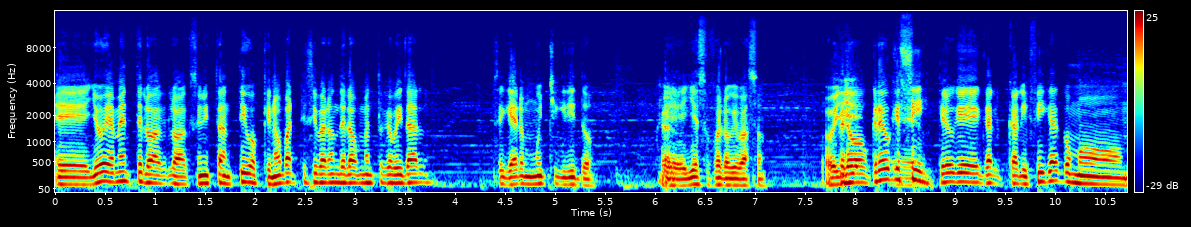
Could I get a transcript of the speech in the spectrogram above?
Eh, y obviamente los, los accionistas antiguos que no participaron del aumento de capital se quedaron muy chiquititos. Claro. Eh, y eso fue lo que pasó. Oye, Pero creo que eh, sí, creo que cal- califica como,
